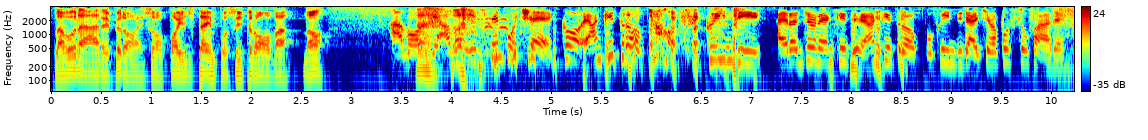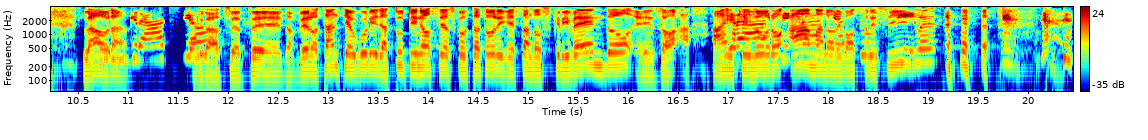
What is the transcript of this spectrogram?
lavorare, però insomma, poi il tempo si trova, no? A voglia, a voglia, il tempo c'è, co- anche troppo, quindi hai ragione anche te, anche troppo, quindi dai, ce la posso fare. Laura, ringrazio. grazie a te, davvero tanti auguri da tutti i nostri ascoltatori che stanno scrivendo e insomma anche Grazie, loro grazie amano le vostre sigle.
